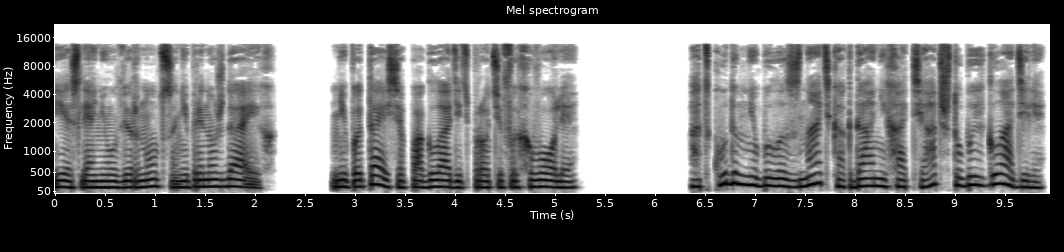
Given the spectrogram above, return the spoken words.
«Если они увернутся, не принуждай их. Не пытайся погладить против их воли». Откуда мне было знать, когда они хотят, чтобы их гладили?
